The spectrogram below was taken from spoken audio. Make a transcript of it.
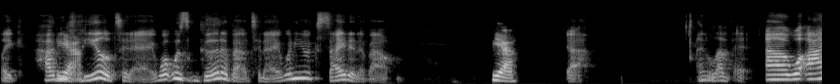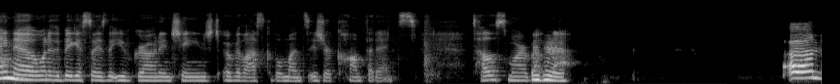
Like, how do you yeah. feel today? What was good about today? What are you excited about? Yeah. Yeah. I love it. Uh, well, I know one of the biggest ways that you've grown and changed over the last couple months is your confidence. Tell us more about mm-hmm. that. Um,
